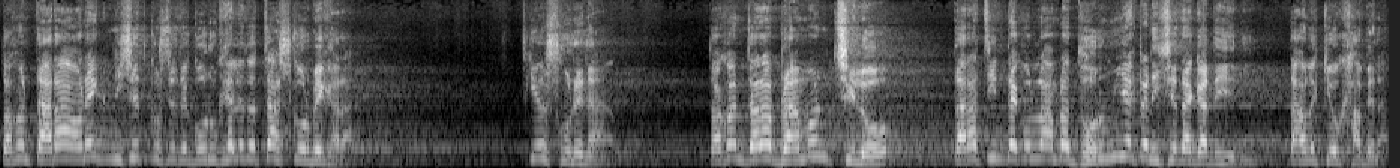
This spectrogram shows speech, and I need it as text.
তখন তারা অনেক নিষেধ করছে যে গরু খেলে তো চাষ করবে কারা? কেউ শোনে না। তখন যারা ব্রাহ্মণ ছিল, তারা চিন্তা করল, আমরা ধর্মীয় একটা নিষেধাজ্ঞা দিয়ে দিই, তাহলে কেউ খাবে না।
